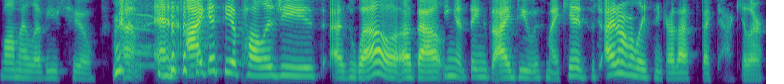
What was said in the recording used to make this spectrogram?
mom, I love you too. Um, and I get the apologies as well about looking at things I do with my kids, which I don't really think are that spectacular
